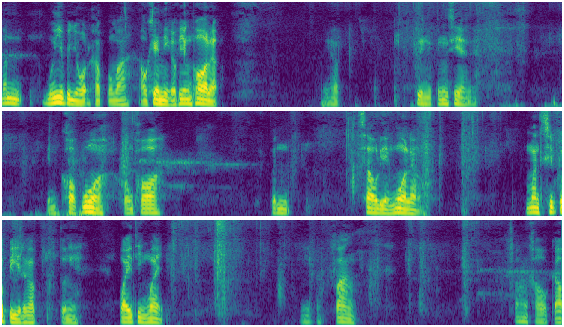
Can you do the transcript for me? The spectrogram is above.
มันไม่มีประโยชน์ครับผมว่าเอาแค่นี้ก็เพียงพอแล้วนี่ครับพื้นก็เป็นเสียเนี่ยเป็นขอบวัว ของพอเป็นเศร้าเลี้ยงงัวแล้ว มันสิบกว่าปีแล้วครับ ตัวนี้ปล่อยทิ้งไว้ นี่ครับฟางฟางเขาเก่า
